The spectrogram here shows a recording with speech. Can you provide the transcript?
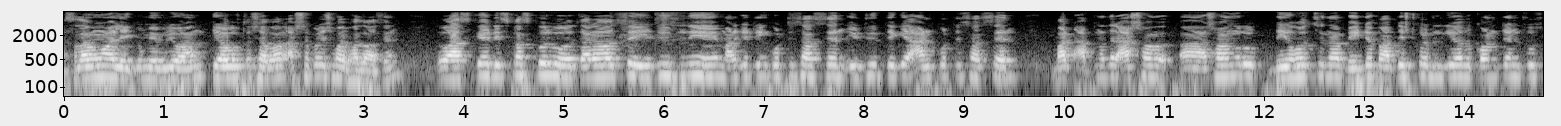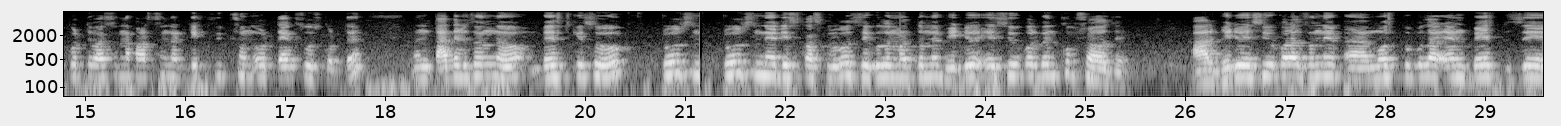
আসসালামু আলাইকুম এভরিওয়ান, কি অবস্থা সবার? আশা করি সবাই ভালো আছেন। তো আজকে ডিসকাস করব যারা হচ্ছে ইউটিউব নিয়ে মার্কেটিং করতে চাচ্ছেন ইউটিউব থেকে আর্ন করতে চাচ্ছেন বাট আপনাদের আশা, আশানুরূপ ভিউ হচ্ছে না ভিডিও পাবলিশ করবেন, কীভাবে কন্টেন্ট চুজ করতে পারছেন না পারছেন না ডিসক্রিপশন ও ট্যাগ চুজ করতে। তাদের জন্য বেস্ট কিছু টুলস টুলস নিয়ে ডিসকাস করব, যেগুলোর মাধ্যমে ভিডিও এসইউ করবেন খুব সহজে। আর ভিডিও এসইও করার জন্য মোস্ট পপুলার অ্যান্ড বেস্ট যে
